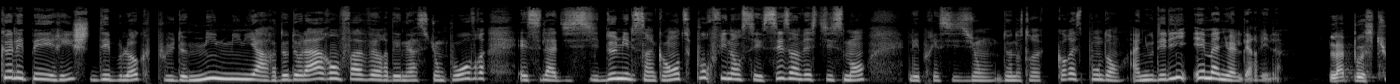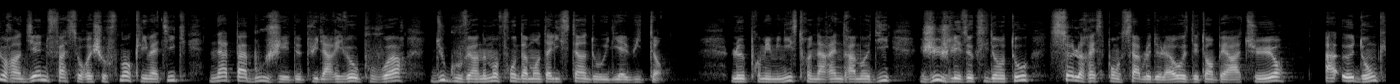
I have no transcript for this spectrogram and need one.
que les pays riches débloquent plus de 1000 milliards de dollars en faveur des nations pauvres, et cela d'ici 2050 pour financer ces investissements. Les précisions de notre correspondant à New Delhi, Emmanuel Derville. La posture indienne face au réchauffement climatique n'a pas bougé depuis l'arrivée au pouvoir du gouvernement fondamentaliste hindou il y a huit ans. Le Premier ministre Narendra Modi juge les Occidentaux seuls responsables de la hausse des températures. À eux donc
